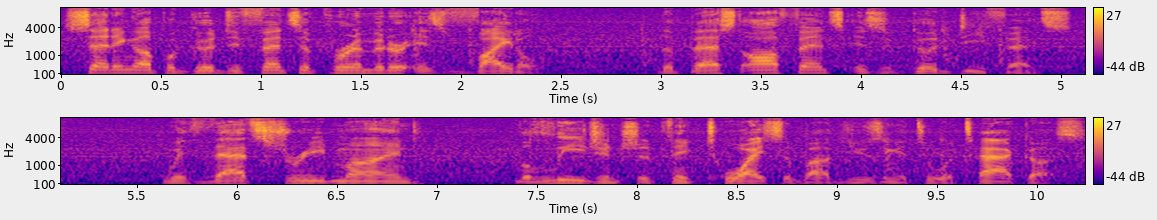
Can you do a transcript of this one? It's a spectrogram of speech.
Setting up a good defensive perimeter is vital. The best offense is a good defense. With that street mind, the Legion should think twice about using it to attack us.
